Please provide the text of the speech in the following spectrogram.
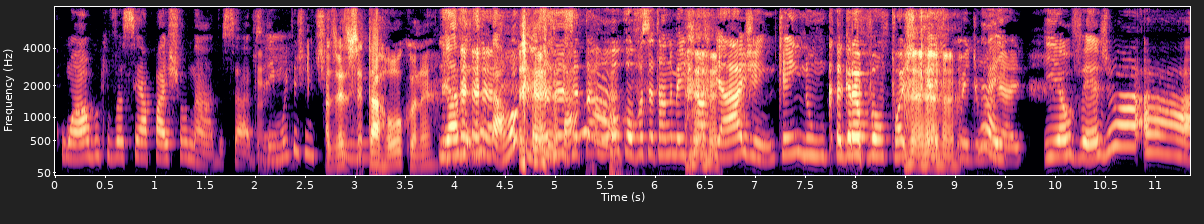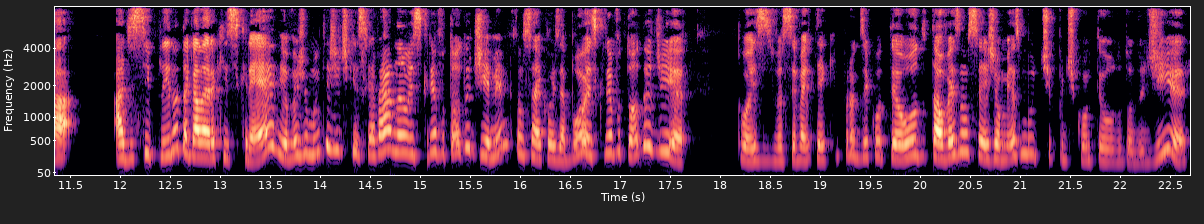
com algo que você é apaixonado, sabe? Sim. Tem muita gente Às vezes que- você tá rouco, né? E às vezes você tá rouco, mas você tá Você tá louco, ou você tá no meio de uma viagem. Quem nunca gravou um podcast no meio de uma e- viagem? E eu vejo a, a, a disciplina da galera que escreve, eu vejo muita gente que escreve, ah, não, eu escrevo todo dia, mesmo que não saia coisa boa, eu escrevo todo dia. Pois você vai ter que produzir conteúdo, talvez não seja o mesmo tipo de conteúdo todo dia,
